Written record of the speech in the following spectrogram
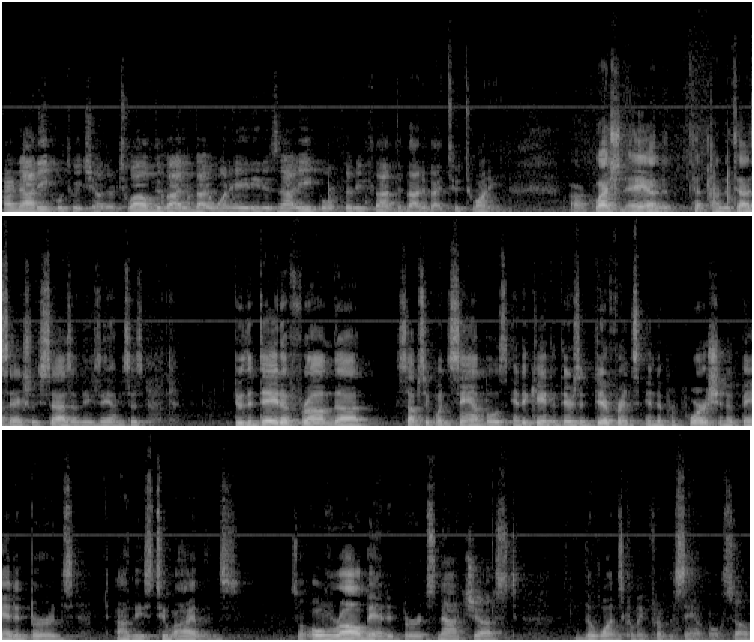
are not equal to each other. 12 divided by 180 does not equal 35 divided by 220. Uh, Question A on the, on the test actually says on the exam, it says, do the data from the subsequent samples indicate that there's a difference in the proportion of banded birds on these two islands? So overall banded birds, not just the ones coming from the sample. So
